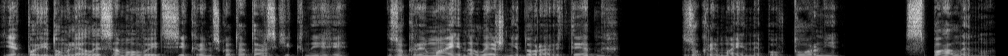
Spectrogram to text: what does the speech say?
Як повідомляли самовидці кримсько-татарські книги, зокрема і належні до раритетних, зокрема і неповторні, спалено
